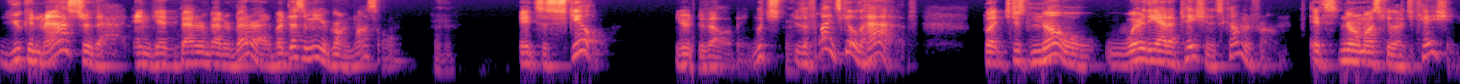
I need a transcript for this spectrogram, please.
You can master that and get better and better and better at it, but it doesn't mean you're growing muscle. Mm-hmm. It's a skill you're developing, which mm-hmm. is a fine skill to have, but just know where the adaptation is coming from. It's neuromuscular education.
